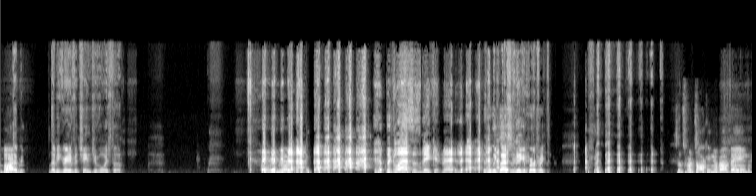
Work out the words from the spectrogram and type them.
But That'd be, that'd be great if it changed your voice though. I would do that. the glasses make it, man. The, the glasses make it perfect. since we're talking about Bane,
